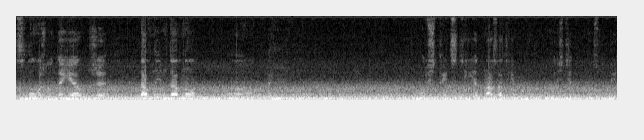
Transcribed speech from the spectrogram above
сложно, да я уже давным-давно, больше 30 лет назад я в институт поступил.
